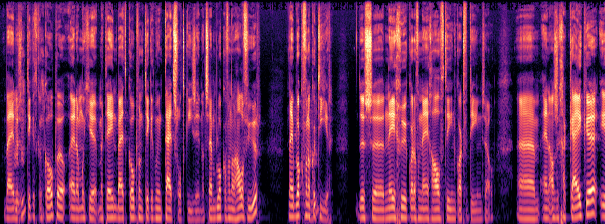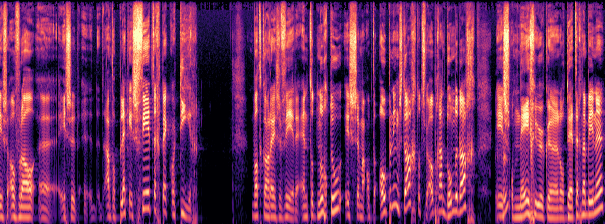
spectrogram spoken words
Waarbij je dus Mhm. een ticket kan kopen. En dan moet je meteen bij het kopen van een ticket moet je een tijdslot kiezen. En dat zijn blokken van een half uur. Nee, blokken van een Mhm. kwartier. Dus 9 uur, kwart over negen, half tien, kwart voor tien, zo. Ehm, en als ik ga kijken, is overal is het, het aantal plekken is 40 per kwartier. Wat kan reserveren. En tot nog toe is zeg maar, op de openingsdag, tot ze weer open gaan, donderdag, is Mhm. om 9 uur kunnen er nog 30 naar binnen.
